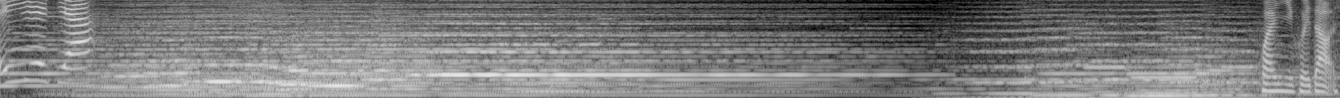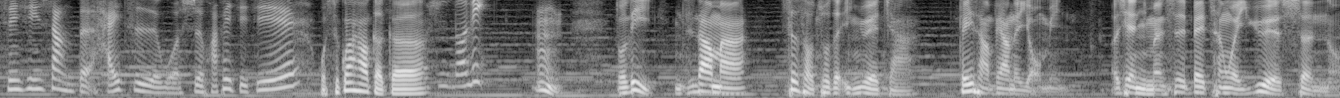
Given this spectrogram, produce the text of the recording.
音乐家，欢迎回到星星上的孩子，我是华佩姐姐，我是冠豪哥哥，我是萝莉。嗯，萝莉，你知道吗？射手座的音乐家非常非常的有名，而且你们是被称为乐圣哦，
